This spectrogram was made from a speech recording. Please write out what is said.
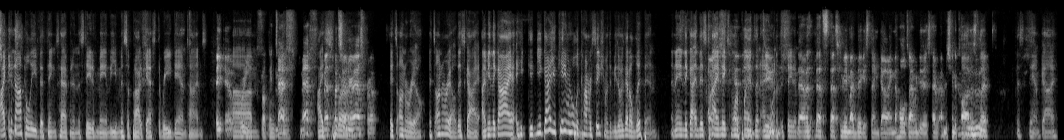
I cannot believe that things happen in the state of Maine that you miss a podcast three damn times. They do. Three Um, fucking times. meth, meth, I meth puts you on your ass, bro. It's unreal. It's unreal. This guy. I mean, the guy. He, you guy. You can't even hold a conversation with him. He's always got a lip in. And then the guy. And this guy makes more plans than Oh. Dude, anyone in the state of Maine. That was that's that's gonna be my biggest thing going the whole time we do this. I- I'm just gonna claw his lip. This damn guy.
